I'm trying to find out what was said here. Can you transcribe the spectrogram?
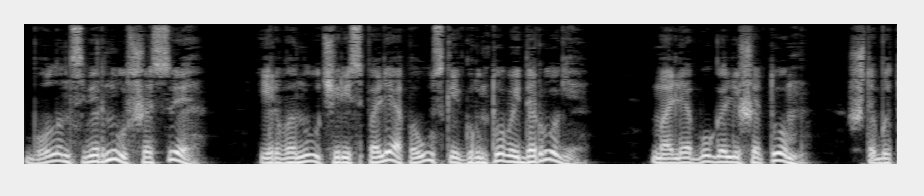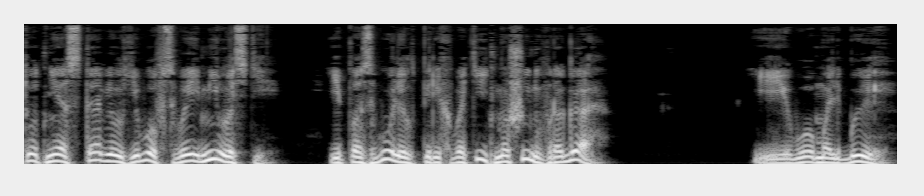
Болон свернул шоссе и рванул через поля по узкой грунтовой дороге, моля Бога лишь о том, чтобы тот не оставил его в своей милости и позволил перехватить машину врага. И его мольбы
